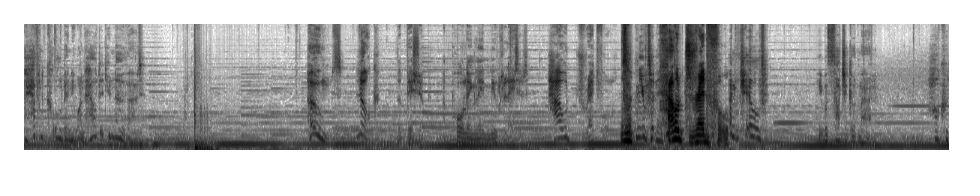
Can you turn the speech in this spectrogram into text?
I haven't called anyone. How did you know that? Holmes, look! The Bishop, appallingly mutilated. How dreadful. Mutilated How dreadful. and killed. He was such a good man. How could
